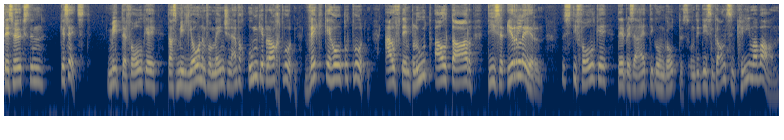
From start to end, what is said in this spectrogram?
des Höchsten gesetzt. Mit der Folge, dass Millionen von Menschen einfach umgebracht wurden, weggehobelt wurden, auf dem Blutaltar dieser Irrlehren das ist die Folge der Beseitigung Gottes. Und in diesem ganzen Klimawahn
